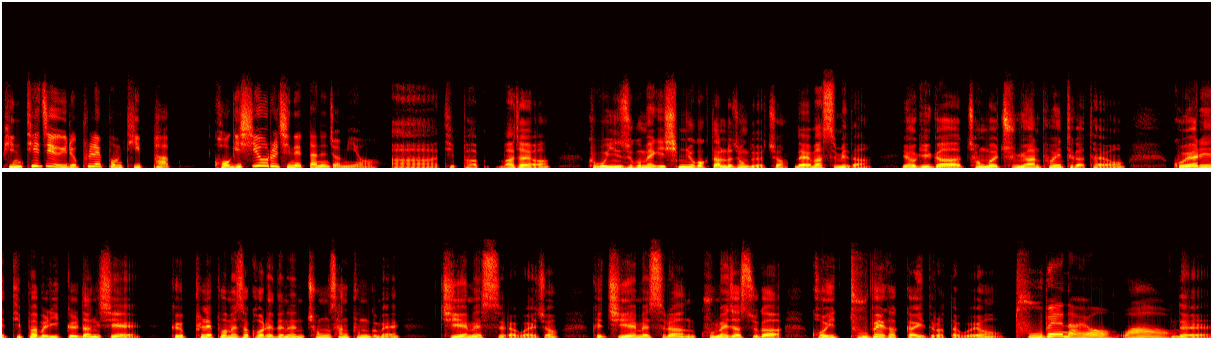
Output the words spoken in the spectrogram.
빈티지 의류 플랫폼 디팝. 거기 CEO를 지냈다는 점이요. 아, 디팝 맞아요. 그거 인수 금액이 16억 달러 정도였죠? 네, 맞습니다. 여기가 정말 중요한 포인트 같아요. 고야리 디팝을 이끌 당시에 그 플랫폼에서 거래되는 총 상품 금액 GMS라고 하죠. 그 GMS랑 구매자 수가 거의 두 배 가까이 들었다고요. 두 배나요? 와우. 네.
